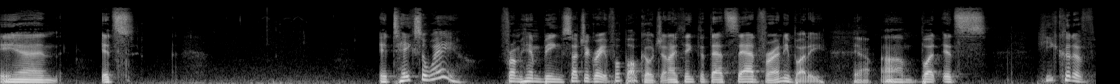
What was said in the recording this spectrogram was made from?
and it's it takes away from him being such a great football coach and I think that that's sad for anybody Yeah. um, but it's he could have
